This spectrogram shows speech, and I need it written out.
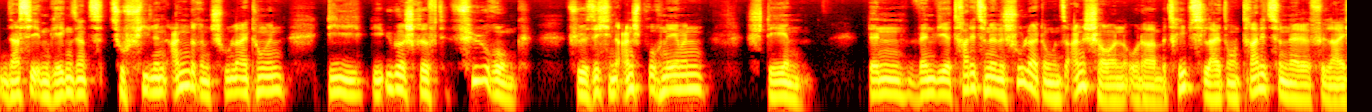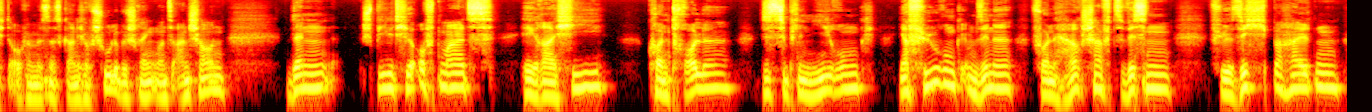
dass Sie im Gegensatz zu vielen anderen Schulleitungen, die die Überschrift Führung für sich in Anspruch nehmen, stehen. Denn wenn wir traditionelle Schulleitung uns anschauen oder Betriebsleitung traditionell vielleicht auch, wir müssen es gar nicht auf Schule beschränken, uns anschauen, denn spielt hier oftmals Hierarchie, Kontrolle, Disziplinierung, ja Führung im Sinne von Herrschaftswissen für sich behalten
